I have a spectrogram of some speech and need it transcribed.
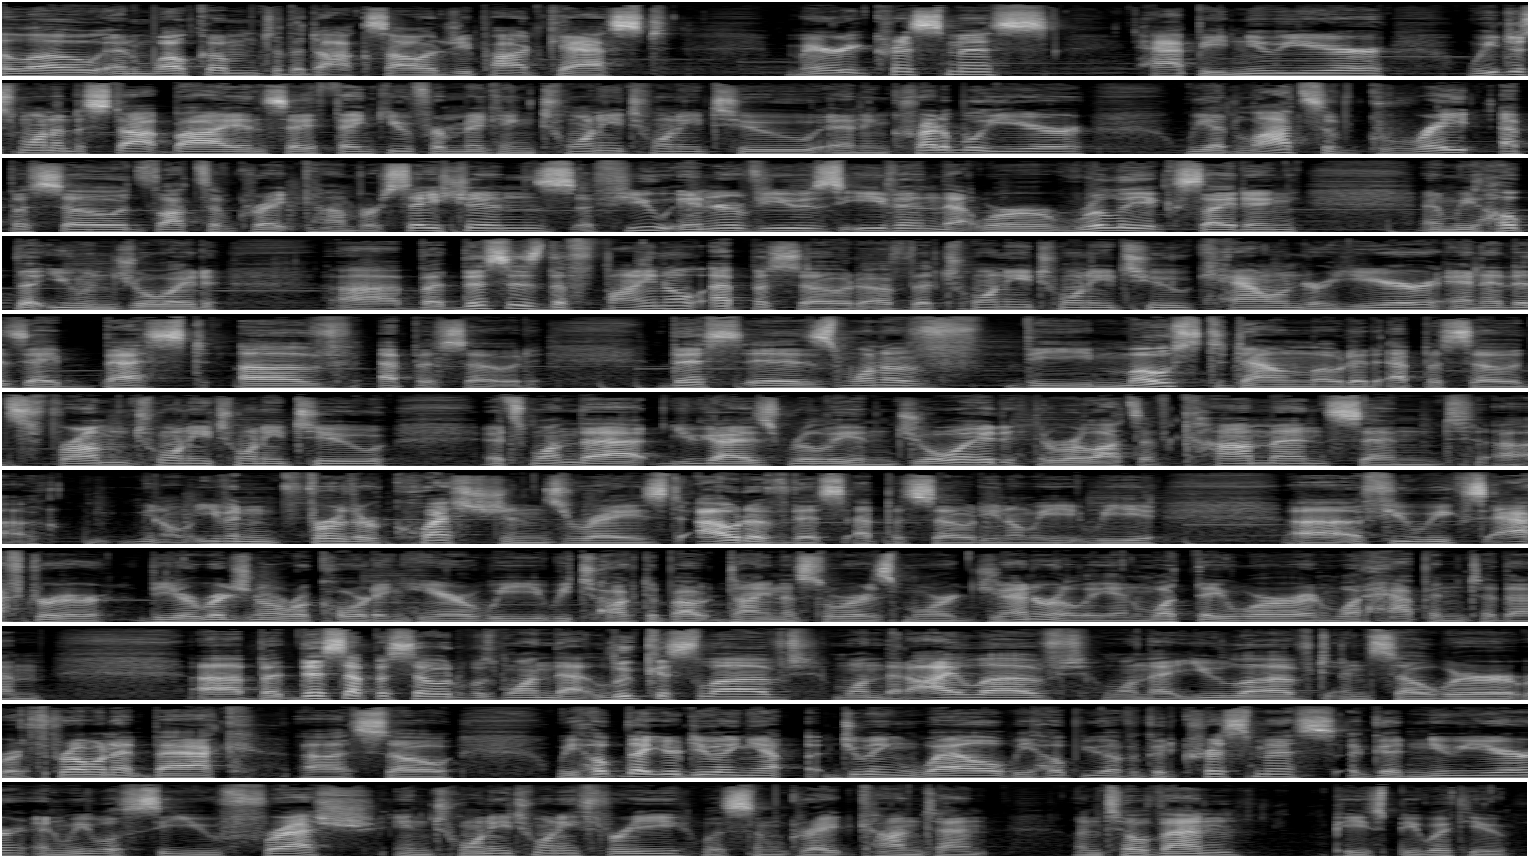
Hello and welcome to the Doxology Podcast. Merry Christmas, Happy New Year. We just wanted to stop by and say thank you for making 2022 an incredible year. We had lots of great episodes, lots of great conversations, a few interviews even that were really exciting, and we hope that you enjoyed. Uh, but this is the final episode of the 2022 calendar year, and it is a best of episode. This is one of the most downloaded episodes from 2022. It's one that you guys really enjoyed. There were lots of comments and, uh, you know, even further questions raised out of this episode. You know, we we uh, a few weeks after the original recording here, we we talked about dinosaurs more generally and what they were and what happened to them. Uh, but this episode was one that Lucas loved, one that I loved, one that you loved, and so we're we're throwing it back. Uh, so we hope that you're doing doing well. We hope you have a good Christmas, a good New Year, and we will see you fresh in 2023 with some great content. Until then, peace be with you.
